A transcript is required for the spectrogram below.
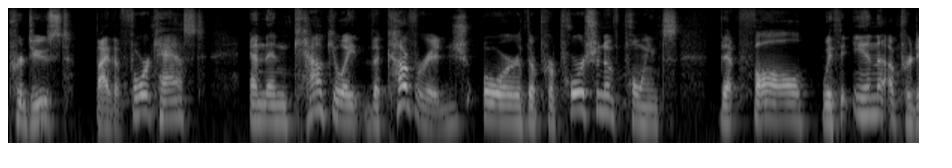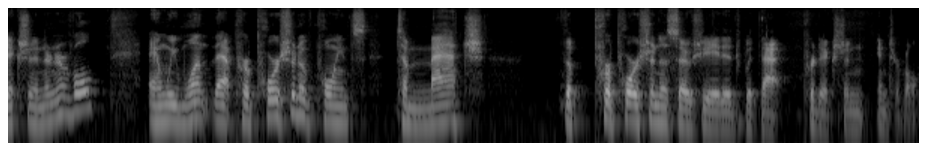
produced by the forecast and then calculate the coverage or the proportion of points that fall within a prediction interval. And we want that proportion of points to match the proportion associated with that prediction interval.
